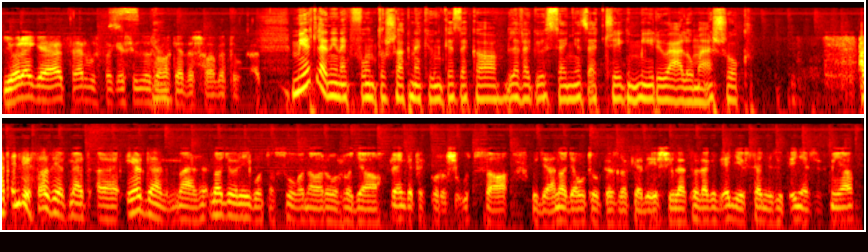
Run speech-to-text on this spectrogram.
Jó reggelt, szervusztok és üdvözlöm a kedves hallgatókat! Miért lennének fontosak nekünk ezek a levegőszennyezettség mérőállomások? Hát egyrészt azért, mert Érden már nagyon régóta szó van arról, hogy a rengeteg koros utca, ugye a nagy autóközlekedés, illetve az egyéb szennyező tényezők miatt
